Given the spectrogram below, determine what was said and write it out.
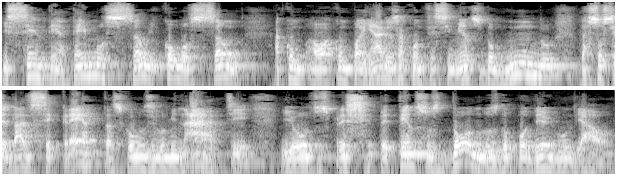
e sentem até emoção e comoção ao acompanhar os acontecimentos do mundo, das sociedades secretas, como os Illuminati e outros pretensos donos do poder mundial.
